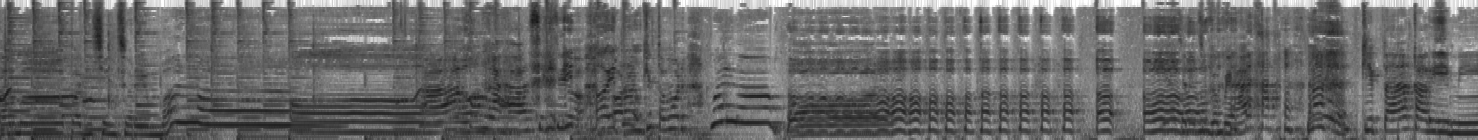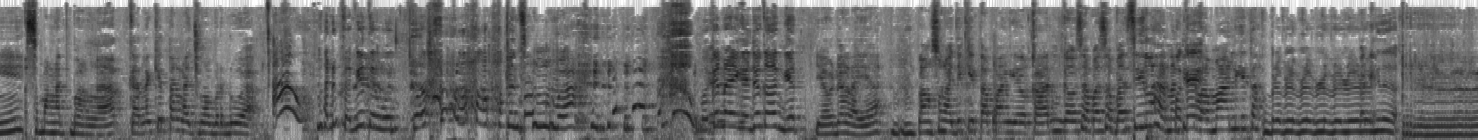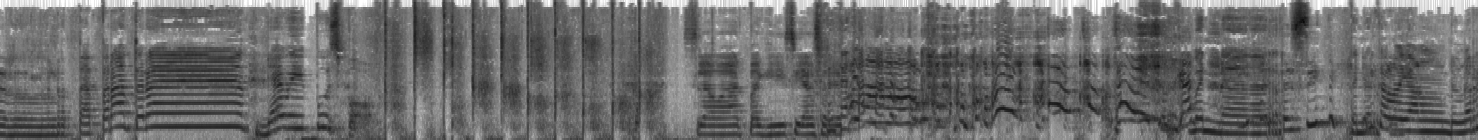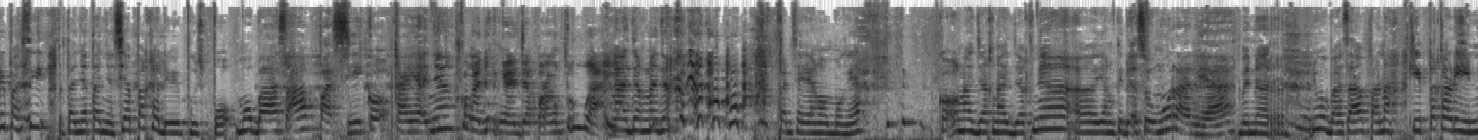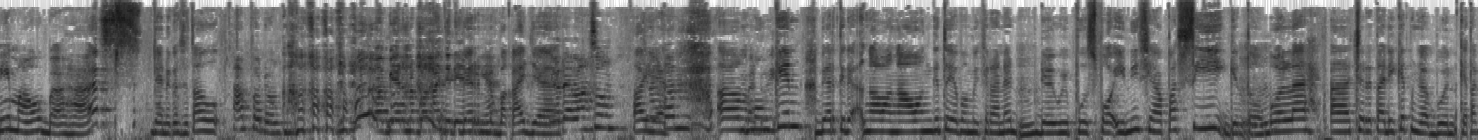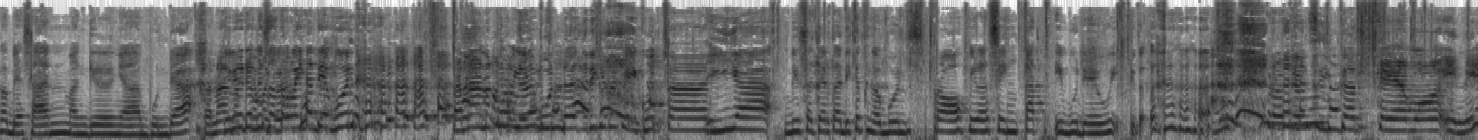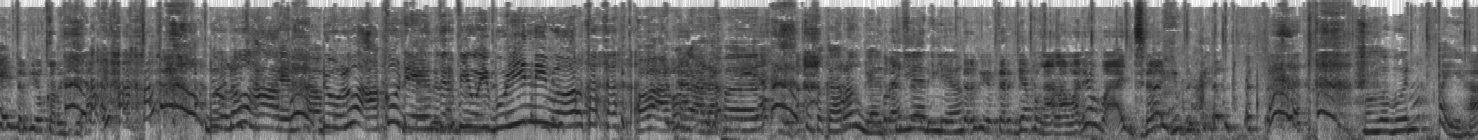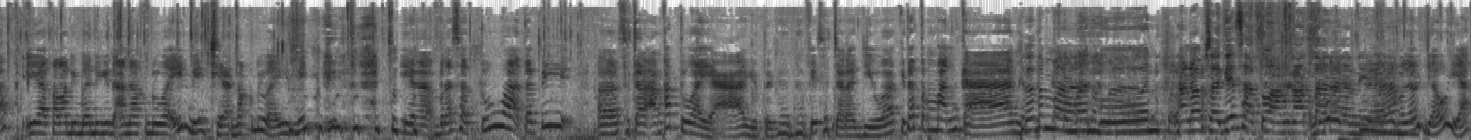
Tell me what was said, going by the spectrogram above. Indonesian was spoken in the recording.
Sama pagi siang sore malam. Oh. Ah, kok nggak asik sih? It- oh, itu- Orang kita mau malam. Oh. Ya, sudah cukup ya. Nah, kita kali ini semangat banget karena kita nggak cuma berdua. Au, aduh kaget ya bun. Kenceng banget. Bahkan naik aja kaget. Ya udahlah ya. Langsung aja kita panggilkan. Gak usah basa-basi lah nanti Pakai- kelamaan kita. Bla bla bla bla bla bla gitu. Dewi Puspo. Selamat pagi, siang, sore. Bener. Iya sih. Bener. Jadi kalau yang denger nih pasti bertanya-tanya siapakah Dewi Puspo? Mau bahas apa sih? Kok kayaknya Kok ngajak-ngajak orang tua ya? ngajak-ngajak Bukan saya yang ngomong ya Kok ngajak-ngajaknya eh, yang tidak seumuran ya Bener. Ini mau bahas apa? Nah kita kali ini mau bahas Eps, jangan dikasih tahu. Apa dong? Ah, Biar nebak aja deh Biar ya. nebak aja. Ya udah langsung Oh iya, Um, Dwi. mungkin biar tidak ngawang-ngawang gitu ya pemikirannya Dewi Puspo ini siapa sih gitu. Boleh uh, cerita dikit nggak Bun? Kita kebiasaan manggilnya Bunda. Karena Jadi udah bisa terlihat ya Bun. Karena anaknya manggilnya bunda Jadi kita keikutan iya, bisa cerita dikit nggak Bun? Profil singkat Ibu Dewi gitu. Profil singkat Kayak mau ini ya, interview kerja. dulu aku, dulu aku di interview ibu ini, Bo. Oh aku gak dapet Sekarang gantian di ya. interview kerja pengalamannya apa aja gitu kan. Monggo Bun. Apa ya? Ya kalau dibandingin anak dua ini, si anak dua ini, ya berasa tua. Tapi eh, secara angkat tua ya gitu kan. Tapi secara jiwa kita teman kan. Kita teman Teman Bun. Anggap saja satu angkatan ya Padahal jauh ya.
